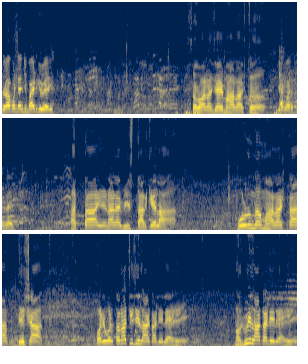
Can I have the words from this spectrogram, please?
जर आपण त्यांची बाईट घेऊया. सर्वांना जय महाराष्ट्र. जय महाराष्ट्र साहेब. आत्ता येणाऱ्या वीस तारखेला पूर्ण महाराष्ट्रात देशात परिवर्तनाची जी लाट आलेली आहे भगवी लाट आलेली आहे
